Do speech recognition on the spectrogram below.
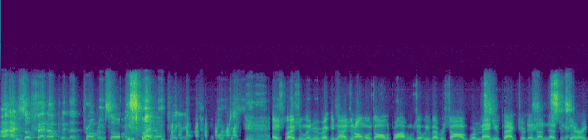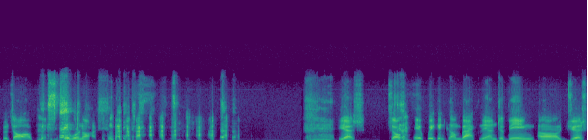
I, I'm so fed up with that problem solving, so I don't really want to. Especially when we recognize that almost all the problems that we've ever solved were manufactured and unnecessary to solve. They were not. yes. So if we can come back then to being uh, just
